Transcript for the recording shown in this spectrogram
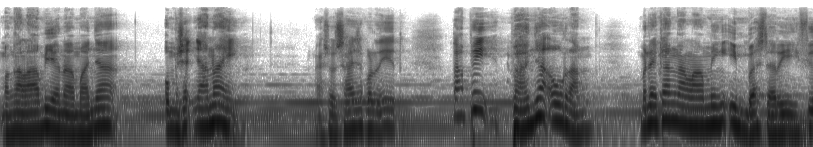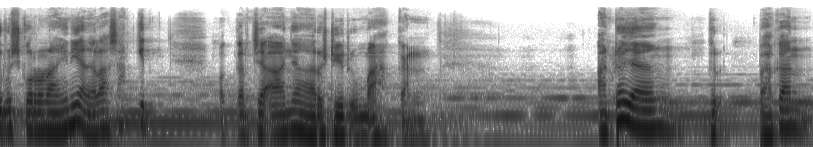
mengalami yang namanya omsetnya naik. Maksud saya seperti itu. Tapi banyak orang mereka mengalami imbas dari virus corona ini adalah sakit. Pekerjaannya harus dirumahkan. Ada yang bahkan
